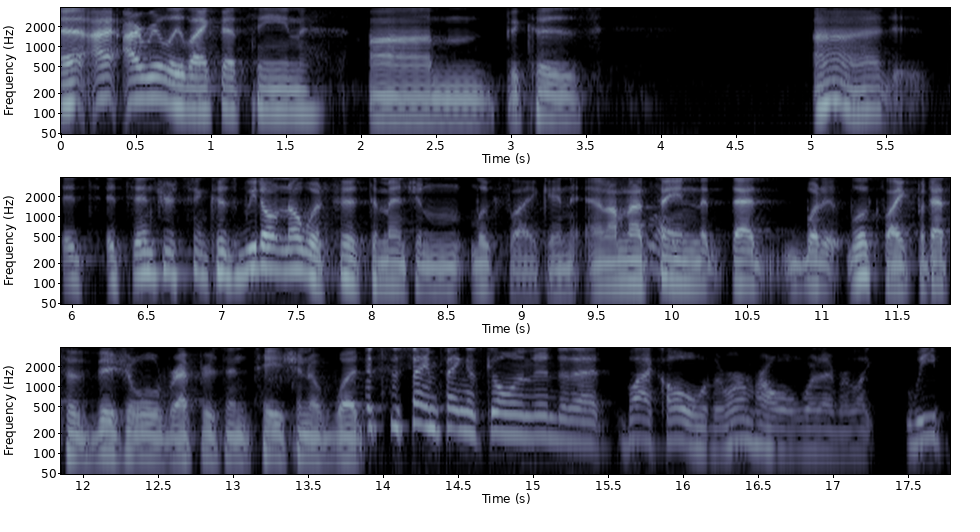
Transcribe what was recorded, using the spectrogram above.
And I, I really like that scene um, because uh, it's it's interesting because we don't know what fifth dimension looks like, and, and I'm not Right. saying that that what it looked like, but that's a visual representation of what. It's the same thing as going into that black hole, the wormhole, or whatever. Like we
